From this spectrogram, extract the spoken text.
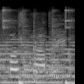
tapos happy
